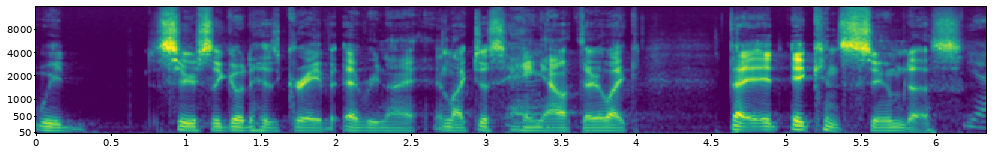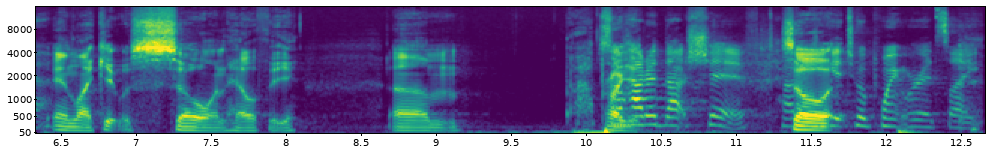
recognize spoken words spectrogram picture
we'd seriously go to his grave every night and like just hang out there, like that. It it consumed us, Yeah. and like it was so unhealthy. Um, so how did that shift? How So- did you get to a point where it's like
